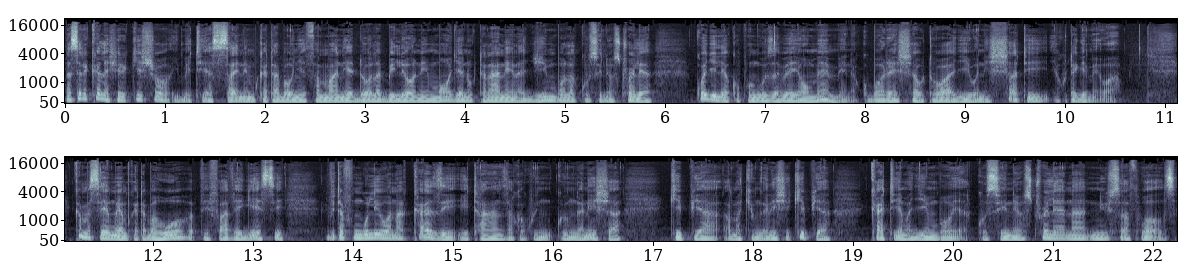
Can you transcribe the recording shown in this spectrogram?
na serikali ya shirikisho imetia saini mkataba wenye thamani ya dola bilioni 1.8 na jimbo la kusini Australia kwa ajili ya kupunguza bei ya umeme na kuboresha utoaji wa nishati ya kutegemewa. Kama sehemu ya mkataba huo, vifaa vya gesi vitafunguliwa na kazi itaanza kwa kuunganisha kipya ama kiunganishi kipya kati ya majimbo ya kusini Australia na New South Wales.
